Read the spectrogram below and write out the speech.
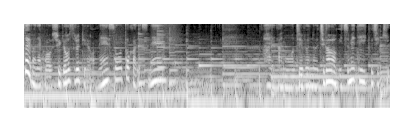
例えばねこう修行するっていうのは瞑想とかですね。はいあの自分の内側を見つめていく時期。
